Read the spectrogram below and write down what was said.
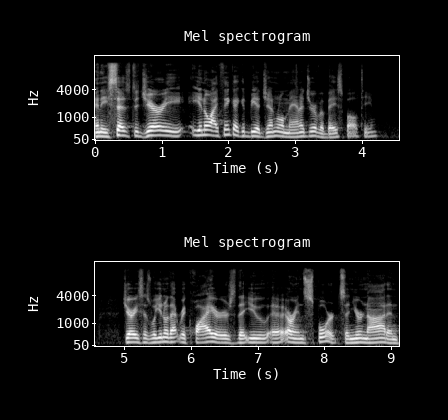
And he says to Jerry, You know, I think I could be a general manager of a baseball team. Jerry says, Well, you know, that requires that you uh, are in sports and you're not, and,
